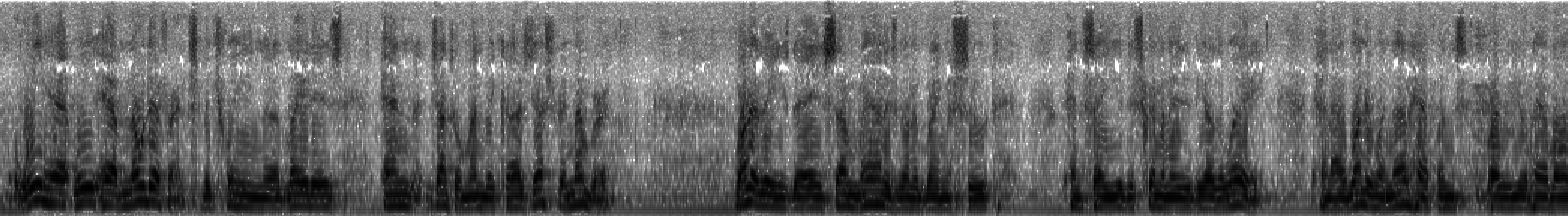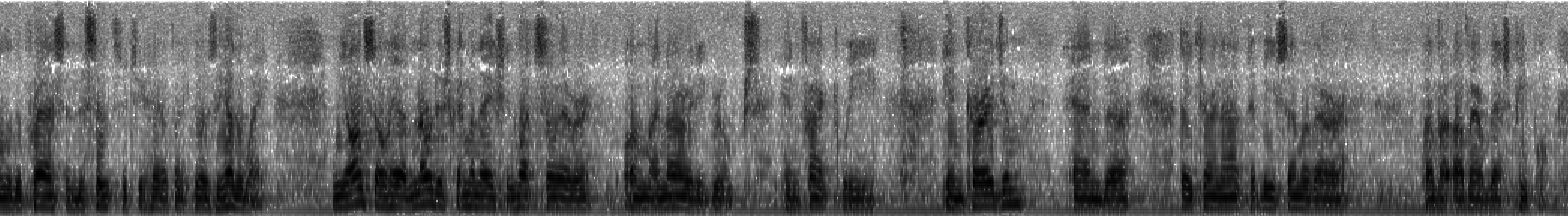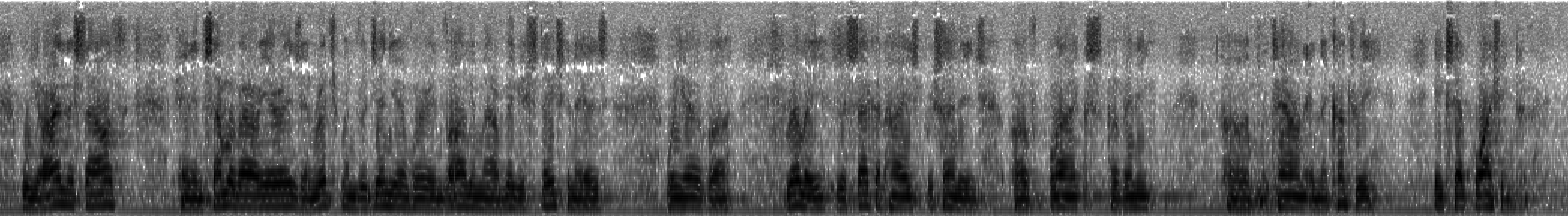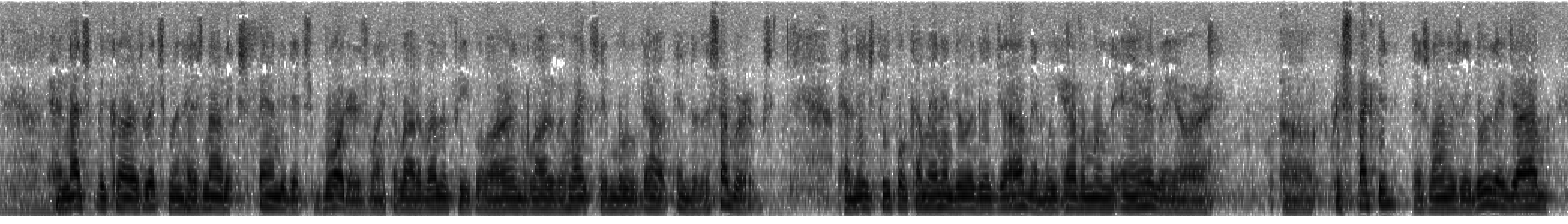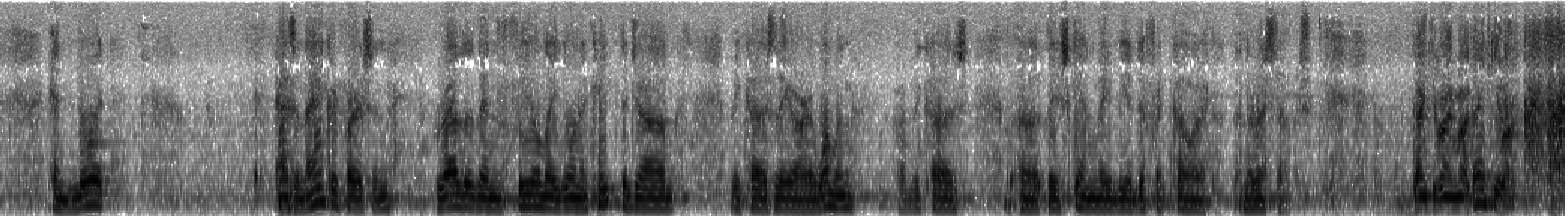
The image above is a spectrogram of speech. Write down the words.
We have, we have no difference between uh, ladies and gentlemen, because just remember, one of these days, some man is going to bring a suit and say you discriminated the other way. And I wonder when that happens, whether you'll have all of the press and the suits that you have when it goes the other way. We also have no discrimination whatsoever on minority groups. In fact, we encourage them, and uh, they turn out to be some of our, of our of our best people. We are in the South, and in some of our areas, in Richmond, Virginia, where in volume our biggest station is, we have uh, really the second highest percentage of blacks of any uh, town in the country except Washington. And that's because Richmond has not expanded its borders like a lot of other people are, and a lot of the whites have moved out into the suburbs. And these people come in and do a good job, and we have them on the air. They are uh, respected as long as they do their job and do it as an anchor person rather than feel they're going to keep the job because they are a woman or because uh, their skin may be a different color than the rest of us. Thank you very much. Thank you.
